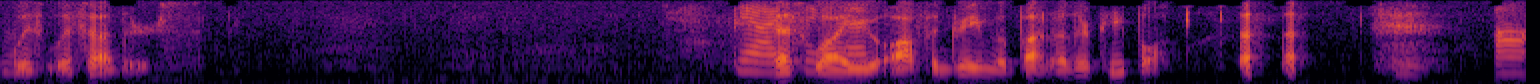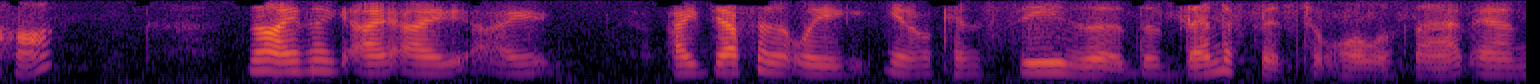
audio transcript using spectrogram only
Mhm. with with others. yeah, I That's why that's, you often dream about other people. Uh huh. No, I think I, I I I definitely you know can see the the benefit to all of that, and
